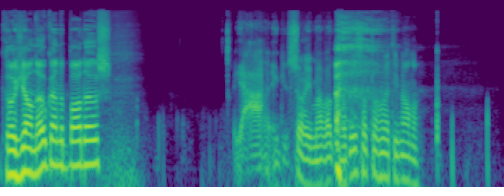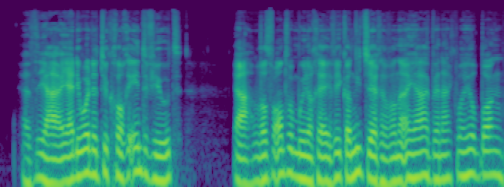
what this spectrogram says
Grosjean ook aan de paddo's. Ja, ik, sorry, maar wat, wat is dat toch met die mannen? Ja, ja, ja, die worden natuurlijk gewoon geïnterviewd. Ja, wat voor antwoord moet je dan geven? Je kan niet zeggen van, nou ja, ik ben eigenlijk wel heel bang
